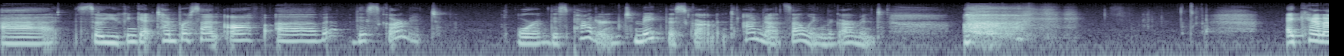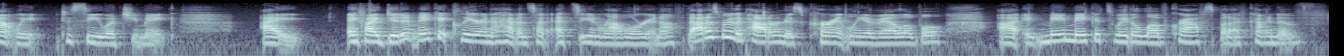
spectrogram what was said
Uh, so you can get 10% off of this garment or of this pattern to make this garment. I'm not selling the garment. I cannot wait to see what you make. I if I didn't make it clear and I haven't said Etsy and Ravelry enough, that is where the pattern is currently available. Uh, it may make its way to Lovecrafts, but I've kind of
